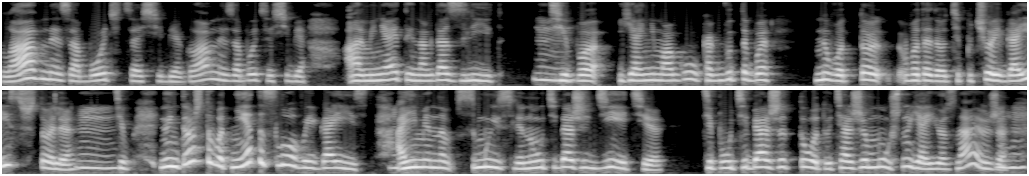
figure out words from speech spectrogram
главное заботиться о себе, главное заботиться о себе. А меня это иногда злит. М. Типа я не могу, как будто бы, ну вот то, вот это вот, типа, чё, эгоист, что ли? М. Типа, ну не то, что вот не это слово эгоист, а Мгм. именно в смысле, ну у тебя же дети, типа у тебя же тот, у тебя же муж, ну я ее знаю же, Мгм.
